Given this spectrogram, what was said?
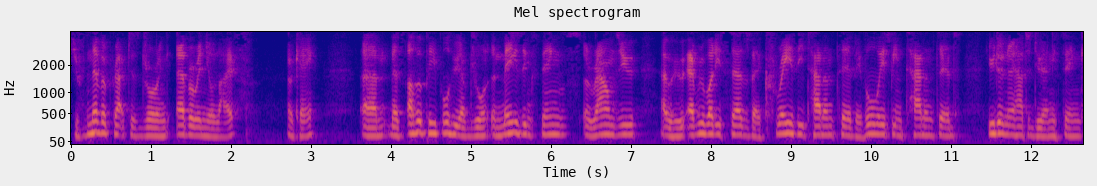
you've never practiced drawing ever in your life, okay? Um, there's other people who have drawn amazing things around you, uh, who everybody says they're crazy talented, they've always been talented, you don't know how to do anything,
